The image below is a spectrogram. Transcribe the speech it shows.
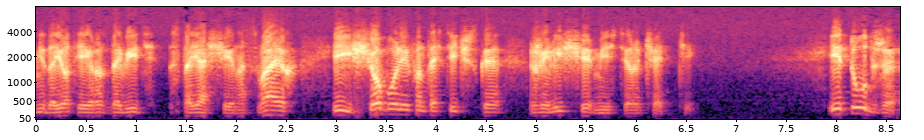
не дает ей раздавить стоящие на сваях и еще более фантастическое жилище мистера Четти. И тут же,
